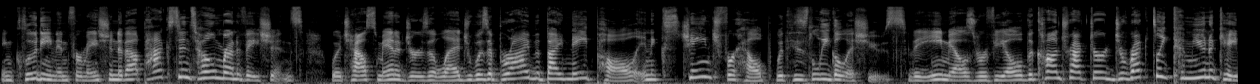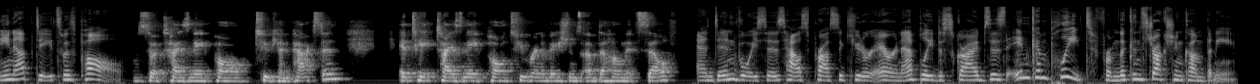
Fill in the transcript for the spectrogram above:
including information about Paxton's home renovations, which House managers allege was a bribe by Nate Paul in exchange for help with his legal issues. The emails reveal the contractor directly communicating updates with Paul. So it ties Nate Paul to Ken Paxton. It t- ties Nate Paul to renovations of the home itself. And invoices House Prosecutor Erin Epley describes as incomplete from the construction company.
